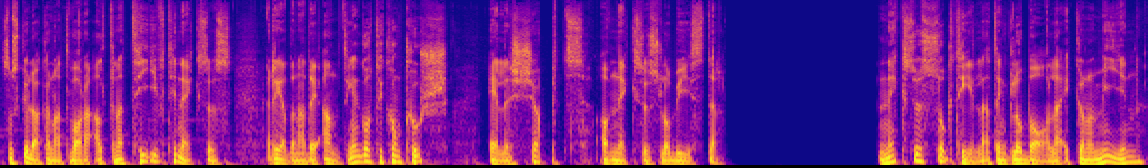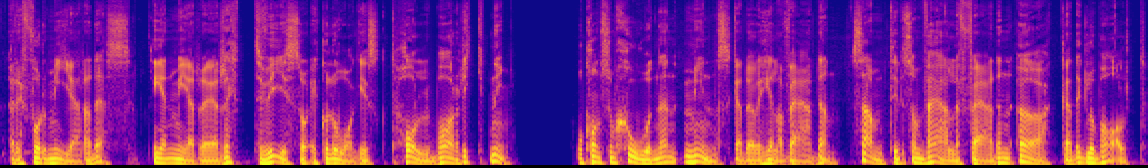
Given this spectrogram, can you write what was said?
som skulle ha kunnat vara alternativ till Nexus redan hade antingen gått i konkurs eller köpts av Nexus lobbyister. Nexus såg till att den globala ekonomin reformerades i en mer rättvis och ekologiskt hållbar riktning. Och konsumtionen minskade över hela världen samtidigt som välfärden ökade globalt.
